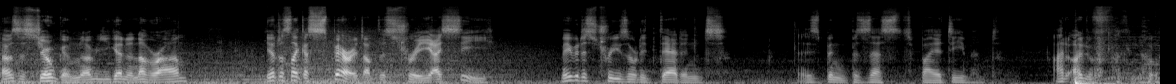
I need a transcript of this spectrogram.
I was just joking. You get another arm? You're just like a spirit of this tree. I see. Maybe this tree's already dead and has been possessed by a demon. I, I don't fucking know.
